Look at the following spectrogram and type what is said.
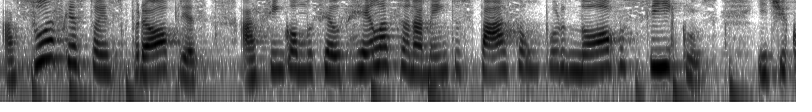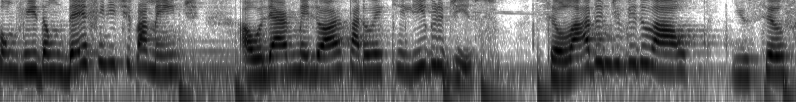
As suas questões próprias, assim como seus relacionamentos, passam por novos ciclos e te convidam definitivamente a olhar melhor para o equilíbrio disso. Seu lado individual e os seus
